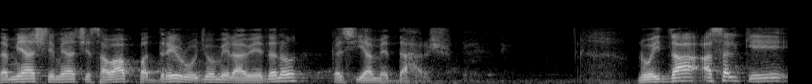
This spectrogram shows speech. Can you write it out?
د میاش میاش ثواب په درې روزو ملاوي دنو کسیام الدهر شو نو دا اصل کې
